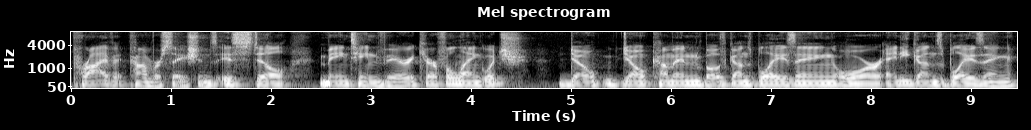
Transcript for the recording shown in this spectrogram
private conversations is still maintain very careful language. Don't don't come in both guns blazing or any guns blazing.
